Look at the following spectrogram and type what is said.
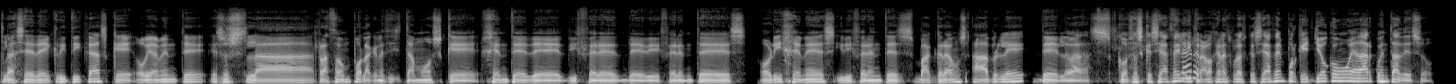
clase de críticas que obviamente eso es la razón por la que necesitamos que gente de, de diferentes orígenes y diferentes backgrounds hable de las cosas que se hacen y trabaje en las cosas que se hacen, porque yo cómo voy a dar cuenta de eso.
